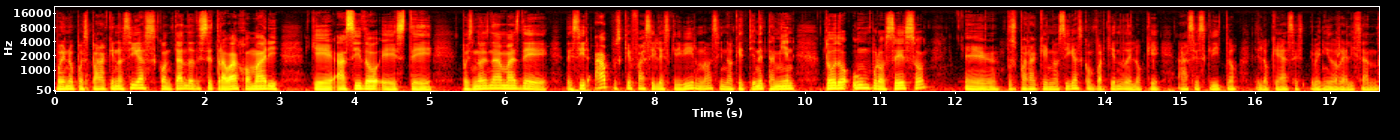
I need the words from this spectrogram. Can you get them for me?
Bueno, pues para que nos sigas contando de este trabajo, Mari, que ha sido este pues no es nada más de decir, ah, pues qué fácil escribir, ¿no? Sino que tiene también todo un proceso, eh, pues para que nos sigas compartiendo de lo que has escrito, de lo que has venido realizando.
